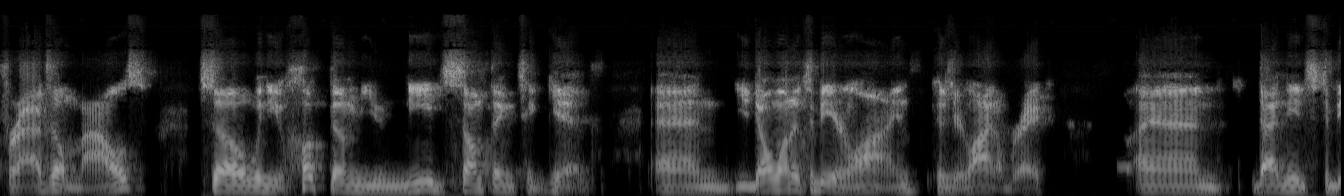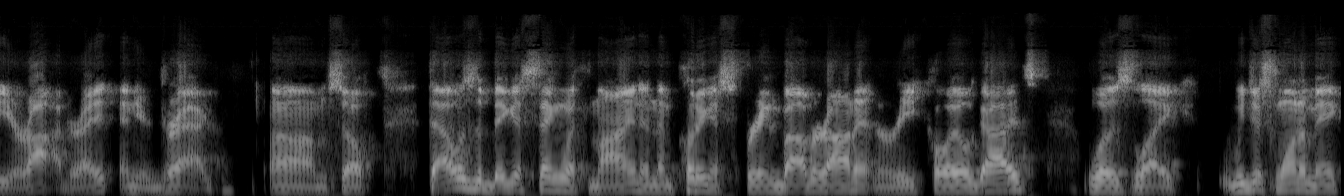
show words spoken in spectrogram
fragile mouths. So when you hook them, you need something to give. And you don't want it to be your line because your line will break. And that needs to be your rod, right? And your drag. Um, so that was the biggest thing with mine. And then putting a spring bobber on it and recoil guides was like, we just want to make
